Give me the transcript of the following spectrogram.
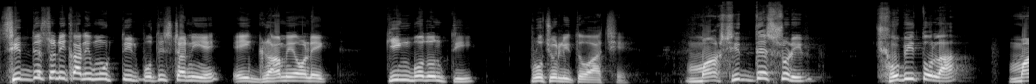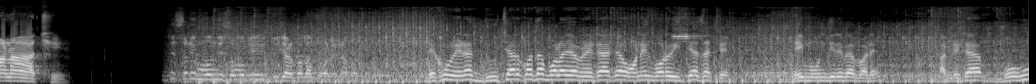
সিদ্ধেশ্বরী কালী মূর্তির প্রতিষ্ঠা নিয়ে এই গ্রামে অনেক কিংবদন্তি প্রচলিত আছে। মা সিদ্ধেশ্বরীর ছবি তোলা মানা আছে। মন্দির সম্বন্ধে যদি দু চার কথা বলেন আমাদের দেখুন এটা দু চার কথা বলা যাবে না এটা একটা অনেক বড় ইতিহাস আছে এই মন্দিরের ব্যাপারে। কারণ এটা বহু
